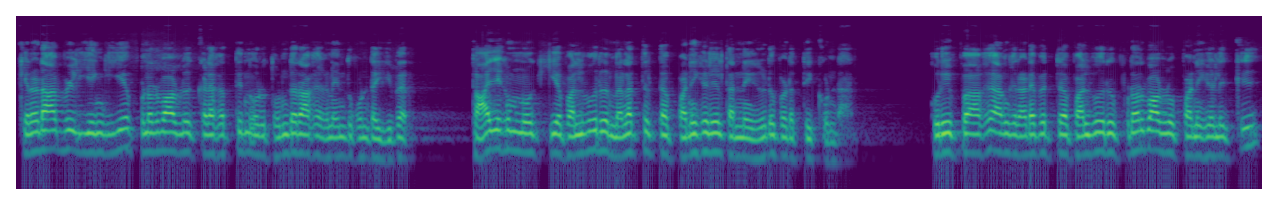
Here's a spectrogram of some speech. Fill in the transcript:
கனடாவில் இயங்கிய புனர்வாழ்வு கழகத்தின் ஒரு தொண்டராக இணைந்து கொண்ட இவர் தாயகம் நோக்கிய பல்வேறு நலத்திட்ட பணிகளில் தன்னை ஈடுபடுத்தி கொண்டார். குறிப்பாக அங்கு நடைபெற்ற பல்வேறு புனர்வாழ்வு பணிகளுக்கு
